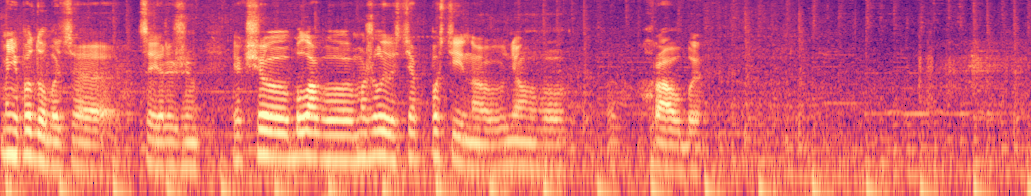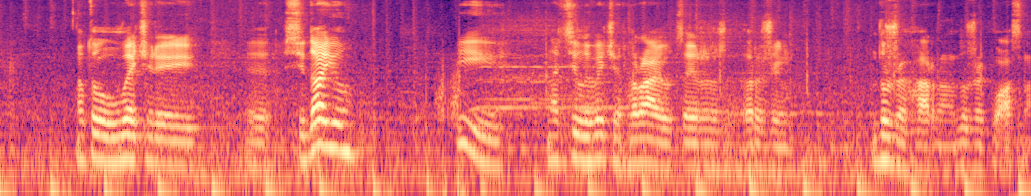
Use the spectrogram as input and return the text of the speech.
Мені подобається цей режим. Якщо була б можливість, я б постійно в нього грав би. А то ввечері е, сідаю і на цілий вечір граю в цей режим. Дуже гарно, дуже класно.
